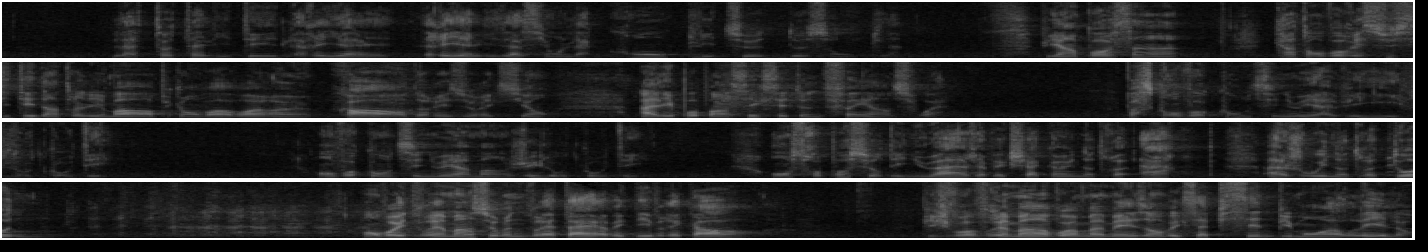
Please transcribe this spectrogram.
la totalité de la réalisation, la complétude de son plan. Puis en passant, hein, quand on va ressusciter d'entre les morts, puis qu'on va avoir un corps de résurrection, allez pas penser que c'est une fin en soi. Parce qu'on va continuer à vivre l'autre côté. On va continuer à manger l'autre côté. On ne sera pas sur des nuages avec chacun notre harpe à jouer notre toune. On va être vraiment sur une vraie terre avec des vrais corps. Puis je vais vraiment avoir ma maison avec sa piscine puis mon Harley, là.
